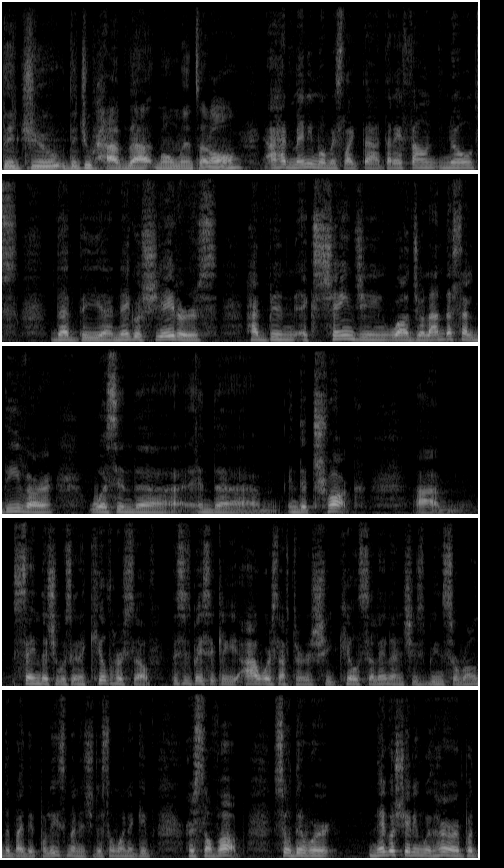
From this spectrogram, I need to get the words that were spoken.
Did you did you have that moment at all? I had many moments like that, that I found notes that the uh, negotiators had been exchanging while Yolanda Saldivar was in the, in the, in the truck um, saying that she was going to kill herself. This is basically hours after she killed Selena and she's being surrounded by the policemen and she doesn't want to give herself up. So there were negotiating with her, but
